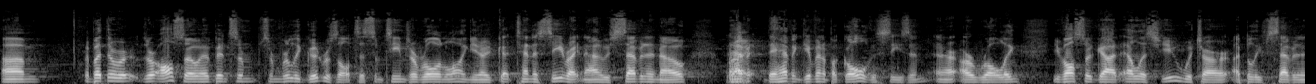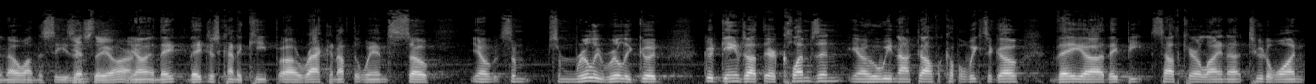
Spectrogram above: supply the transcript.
Um, but there were there also have been some some really good results as some teams are rolling along. You know, you've got Tennessee right now who's seven and zero. They haven't- They haven't given up a goal this season and are, are rolling. You've also got LSU, which are I believe seven and zero on the season. Yes, they are. You know, and they they just kind of keep uh, racking up the wins. So you know, some some really really good good games out there. Clemson, you know, who we knocked off a couple weeks ago, they uh, they beat South Carolina two to one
